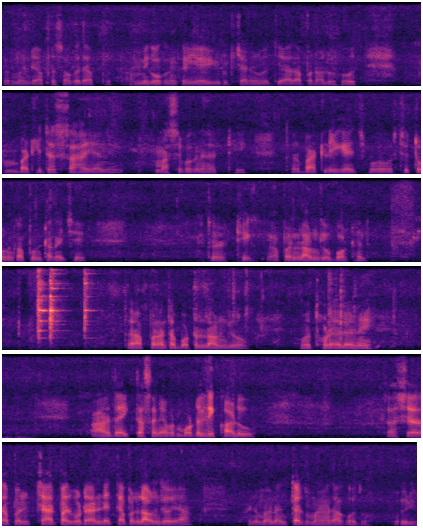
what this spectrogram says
नमस्कार म्हणजे आपलं स्वागत आहे आपण आम्ही कोकणकडे या यूट्यूब चॅनलवरती आज आपण आलो आहोत बाटलीच्या सहाय्याने मासे बघण्यासाठी. तर बाटली घ्यायची व वरचे तोंड कापून टाकायचे. तर ठीक आपण लावून घेऊ बॉटल तर आपण आता बॉटल लावून घेऊ व थोड्या वेळाने अर्धा एक तासाने आपण बॉटल ती काढू. तर अशा आपण चार पाच बॉटल आणले ते आपण लावून घेऊया. आणि मग नंतर तुम्हाला दाखवतो व्हिडिओ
